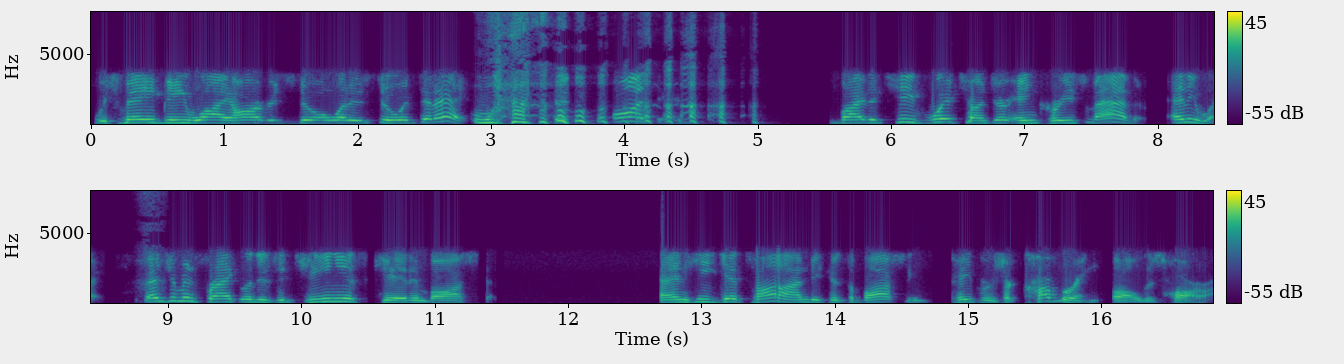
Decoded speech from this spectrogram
which may be why Harvard's doing what it's doing today. Wow. by the chief witch hunter, Increase Mather. Anyway, Benjamin Franklin is a genius kid in Boston. And he gets on because the Boston papers are covering all this horror.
